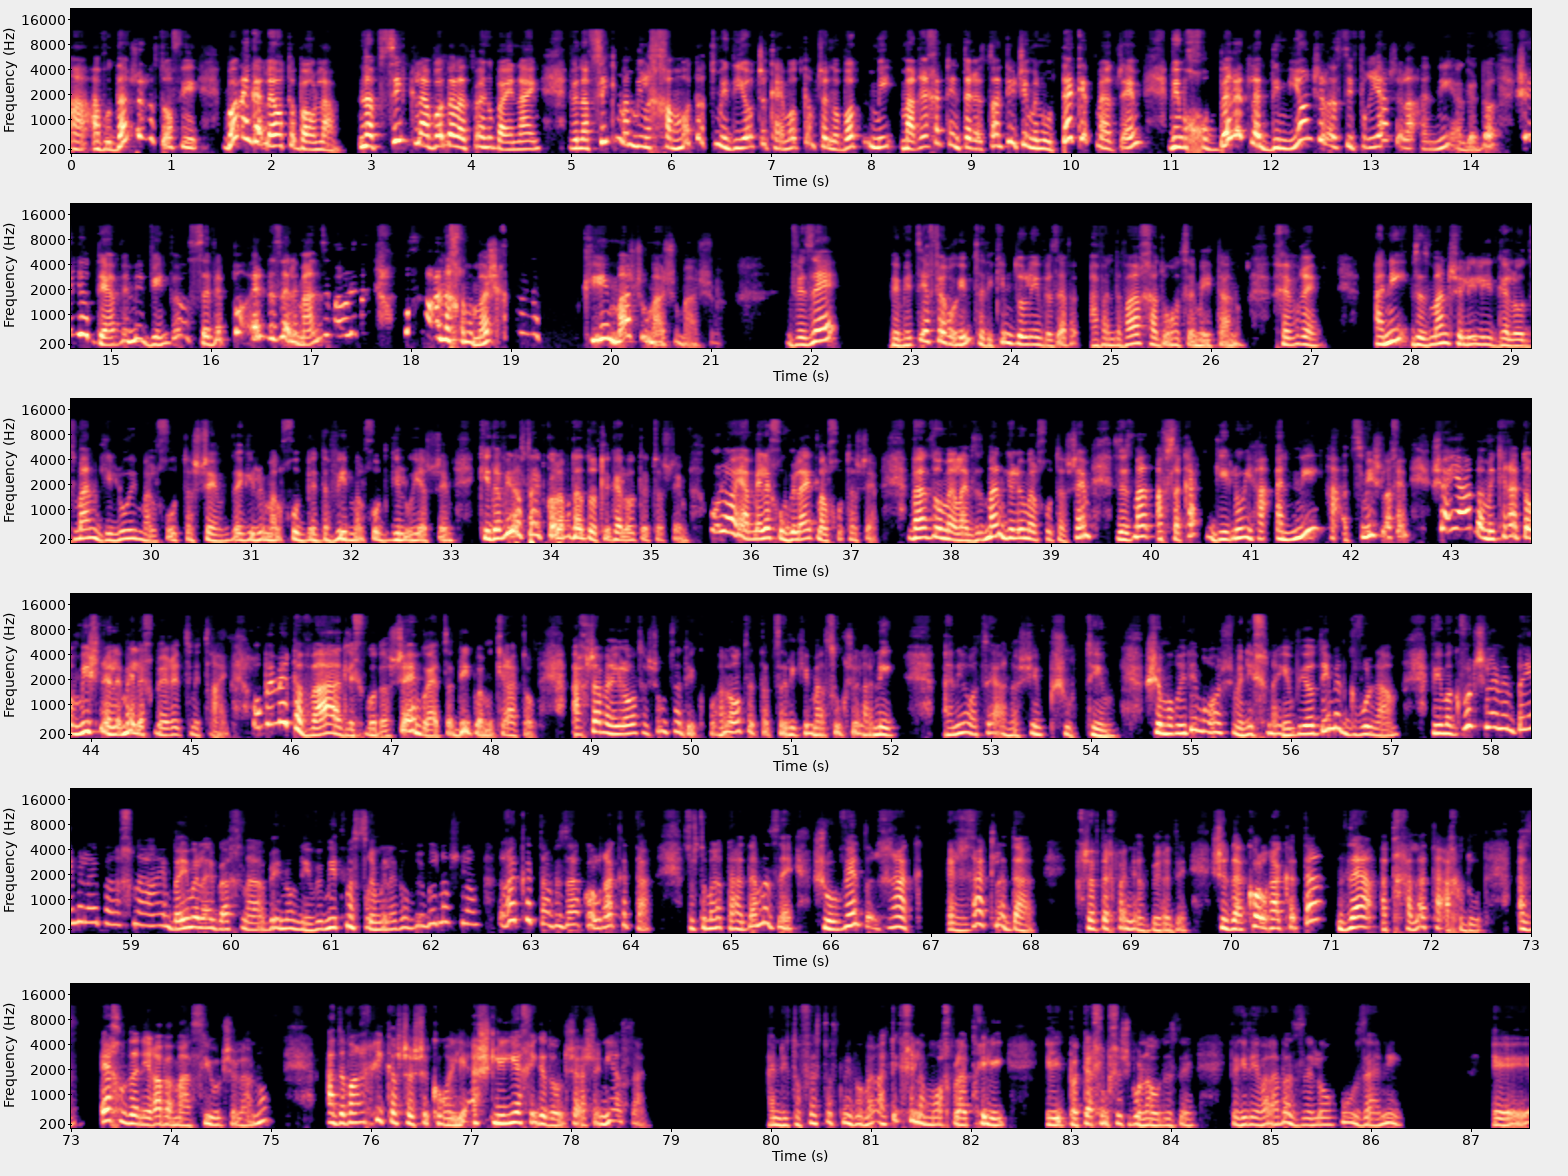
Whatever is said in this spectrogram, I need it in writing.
העבודה של הסוף היא, בואו נגלה אותו בעולם. נפסיק לעבוד על עצמנו בעיניים, ונפסיק עם המלחמות התמידיות שקיימות כאן, שנובעות ממערכת אינטרסנטית שמנותקת מהשם, והיא מחוברת לדמיון של הספרייה של האני הגדול, שיודע ומבין ועושה ופועל בזה, למען זה בעולם. אנחנו ממש כי משהו, משהו, משהו. וזה באמת יפה, רואים צדיקים גדולים וזה, אבל דבר אחד הוא רוצה מאיתנו. חבר'ה, אני, זה זמן שלי להתגלות, זמן גילוי מלכות השם, זה גילוי מלכות בית דוד, מלכות גילוי השם. כי דוד עשה את כל העבודה הזאת לגלות את השם. הוא לא היה מלך, הוא גילה את מלכות השם. ואז הוא אומר להם, זה זמן גילוי מלכות השם, זה זמן הפסקת גילוי האני העצמי שלכם, שהיה במקרה הטוב משנה למלך בארץ מצרים. הוא באמת עבד לכבוד השם, הוא היה צדיק במקרה הטוב. עכשיו אני לא רוצה שום צדיק פה, אני לא רוצה את הצדיקים מהסוג של אני. אני רוצה אנשים פשוטים, שמורידים ראש ונכנעים ויודעים את גבולם, ועם עם הגבול שלהם הם באים אליי בהכנעה, הם באים אליי בהכנעה בינוני ומתמסרים אליי ואומרים, ריבונו שלום, רק אתה וזה הכל, רק אתה. זאת אומרת, האדם הזה שעובד רק, רק לדעת, עכשיו תכף אני אסביר את זה, שזה הכל רק אתה, זה התחלת האחדות. אז איך זה נראה במעשיות שלנו? הדבר הכי קשה שקורה לי, השלילי הכי גדול שהשני עשה, אני תופסת את עצמי ואומר, אל תקחי למוח ולהתחילי להתפתח עם חשבונאות וזה. תגידי, אבל אבא, זה לא הוא, זה אני. אה,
